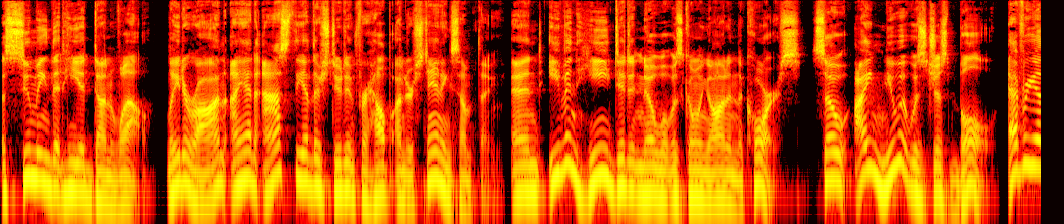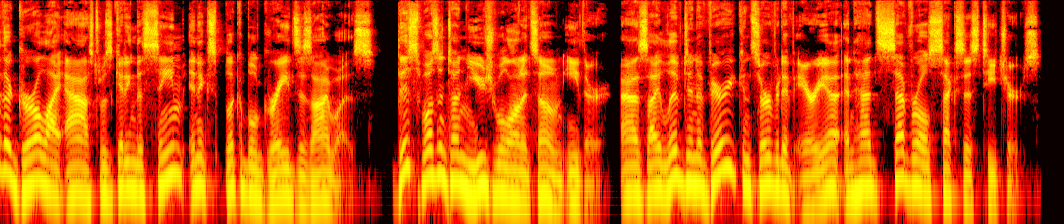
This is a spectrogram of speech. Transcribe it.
assuming that he had done well. Later on, I had asked the other student for help understanding something, and even he didn't know what was going on in the course. So I knew it was just bull. Every other girl I asked was getting the same inexplicable grades as I was. This wasn't unusual on its own either, as I lived in a very conservative area and had several sexist teachers.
